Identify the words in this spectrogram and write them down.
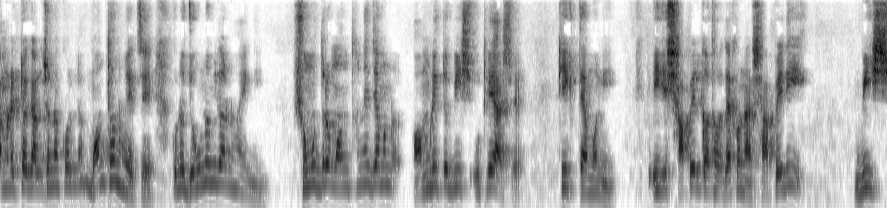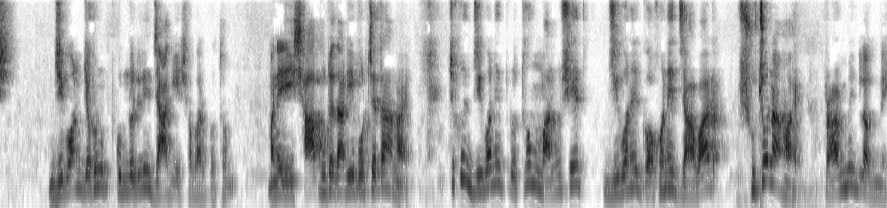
আমরা একটু আগে আলোচনা করলাম। মন্থন হয়েছে, কোনো যৌন মিলন হয়নি। সমুদ্র মন্থনে যেমন অমৃত বিষ উঠে আসে, ঠিক তেমনি এই যে সাপের কথা দেখো না, সাপেরই বিষ জীবন যখন কুণ্ডলিনী জাগে সবার প্রথম মানে এই সাপ উঠে দাঁড়িয়ে পড়ছে তা নয়, যখন জীবনে প্রথম মানুষের জীবনের গহনে যাওয়ার সূচনা হয় প্রারম্ভিক লগ্নে,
